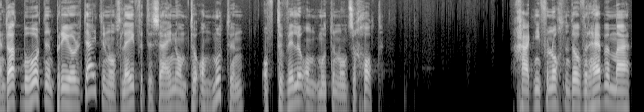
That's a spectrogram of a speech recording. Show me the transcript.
En dat behoort een prioriteit in ons leven te zijn om te ontmoeten of te willen ontmoeten onze God. Daar ga ik niet vanochtend over hebben, maar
